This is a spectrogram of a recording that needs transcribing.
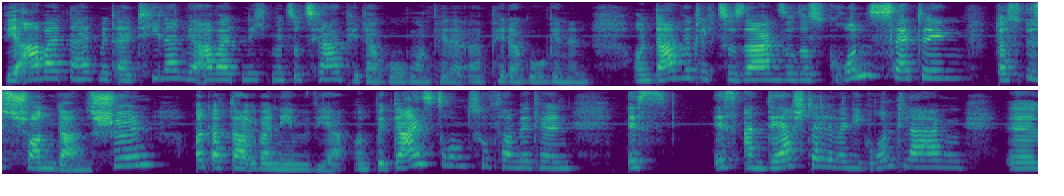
Wir arbeiten halt mit IT-Lern, wir arbeiten nicht mit Sozialpädagogen und äh, Pädagoginnen. Und da wirklich zu sagen, so das Grundsetting, das ist schon ganz schön und auch da übernehmen wir. Und Begeisterung zu vermitteln, ist ist an der Stelle, wenn die Grundlagen äh,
